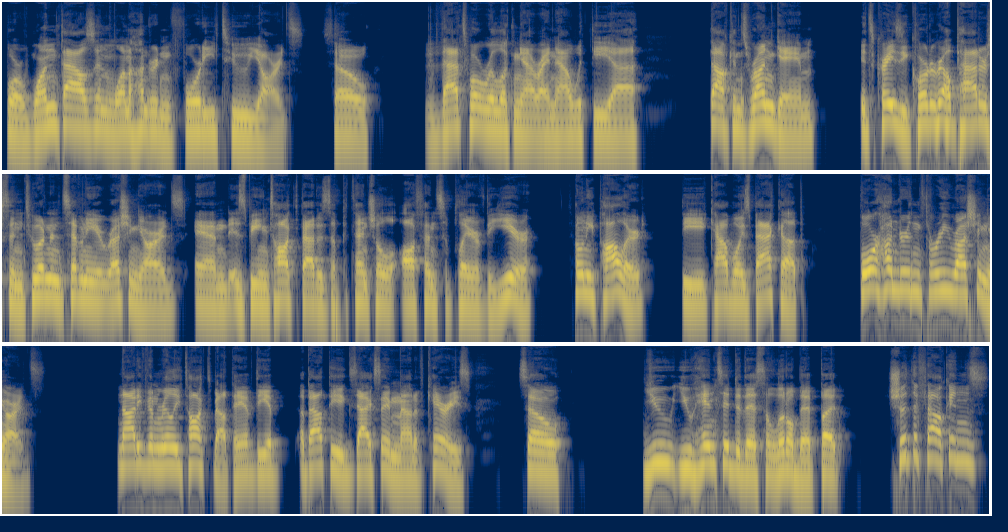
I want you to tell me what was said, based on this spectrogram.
for 1,142 yards. So that's what we're looking at right now with the uh, Falcons run game. It's crazy. Cordarrelle Patterson, 278 rushing yards, and is being talked about as a potential offensive player of the year. Tony Pollard, the Cowboys backup, 403 rushing yards. Not even really talked about. They have the about the exact same amount of carries. So you you hinted to this a little bit, but should the Falcons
